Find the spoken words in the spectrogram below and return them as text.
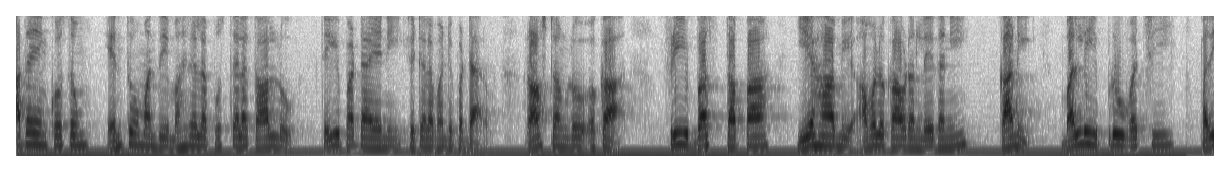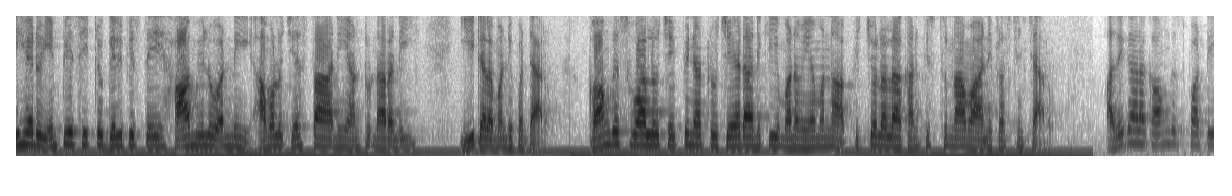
ఆదాయం కోసం ఎంతోమంది మహిళల పుస్తల తాళ్ళు తెగిపడ్డాయని ఈటల మండిపడ్డారు. రాష్ట్రంలో ఒక ఫ్రీ బస్ తప్ప ఏ హామీ అమలు కావడం లేదని కానీ మళ్ళీ ఇప్పుడు వచ్చి పదిహేడు ఎంపీ సీట్లు గెలిపిస్తే హామీలు అన్నీ అమలు చేస్తా అని అంటున్నారని ఈటల మండిపడ్డారు. కాంగ్రెస్ వాళ్ళు చెప్పినట్లు చేయడానికి మనం ఏమన్నా పిచ్చోలలా కనిపిస్తున్నామా అని ప్రశ్నించారు. అధికార కాంగ్రెస్ పార్టీ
